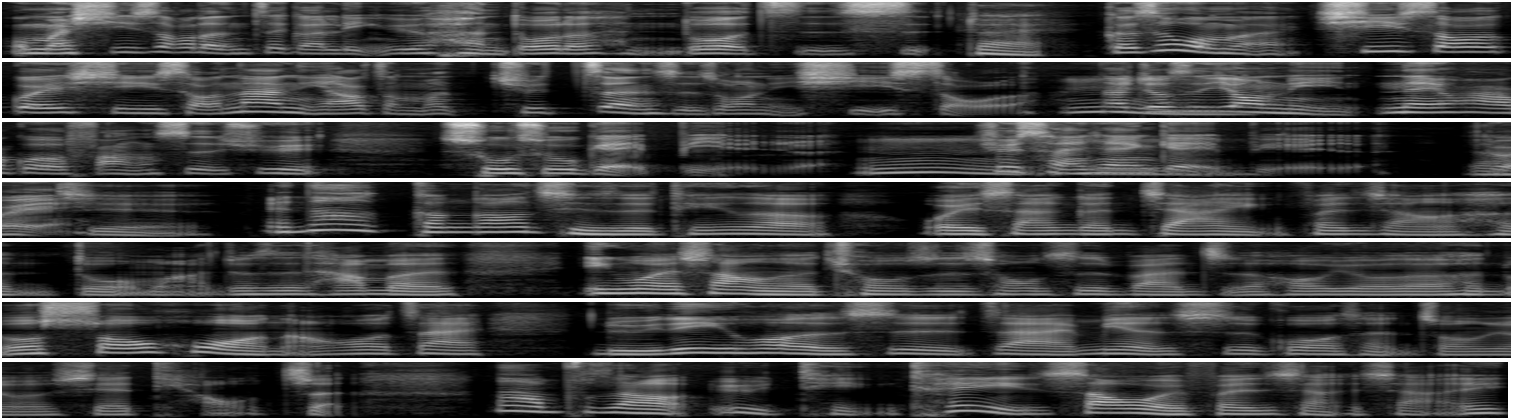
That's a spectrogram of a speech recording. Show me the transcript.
我们吸收了这个领域很多的很多的知识，对。可是我们吸收归吸收，那你要怎么去证实说你吸收了？嗯、那就是用你内化过的方式去输出给别人，嗯，去呈现给别人。嗯对，哎，那刚刚其实听了维珊跟佳颖分享了很多嘛，就是他们因为上了求职冲刺班之后，有了很多收获，然后在履历或者是在面试过程中有一些调整。那不知道玉婷可以稍微分享一下，哎，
